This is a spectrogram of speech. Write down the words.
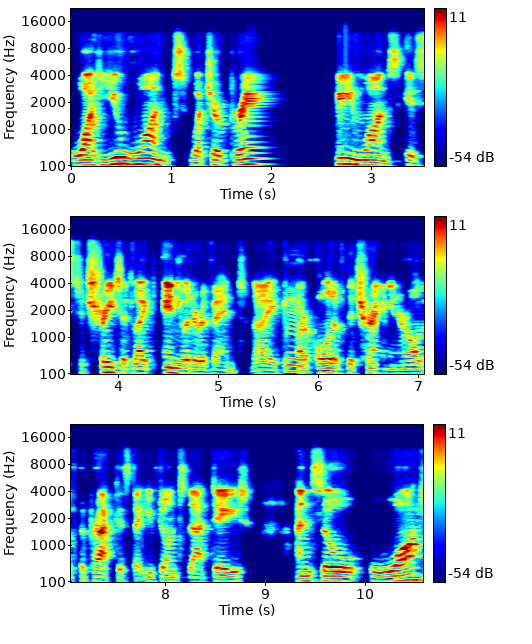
what you want, what your brain wants is to treat it like any other event, like mm. or all of the training or all of the practice that you've done to that date. And so what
